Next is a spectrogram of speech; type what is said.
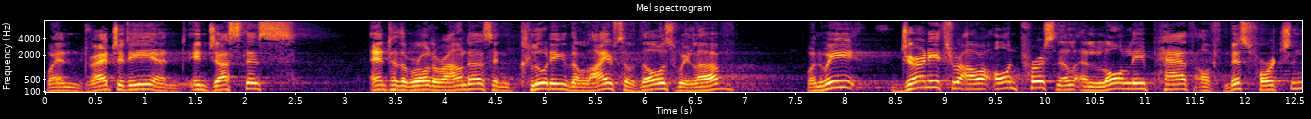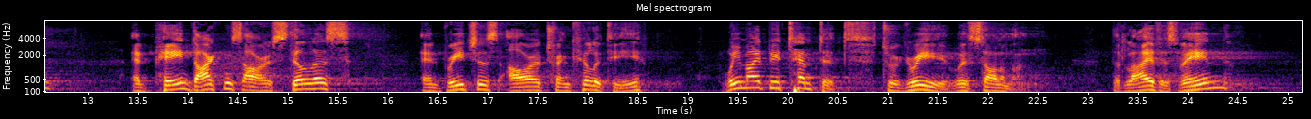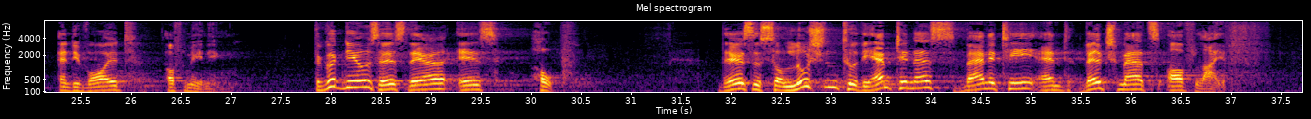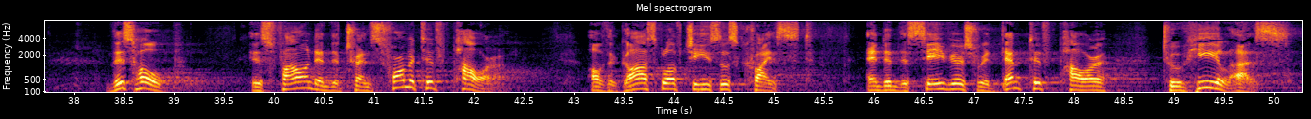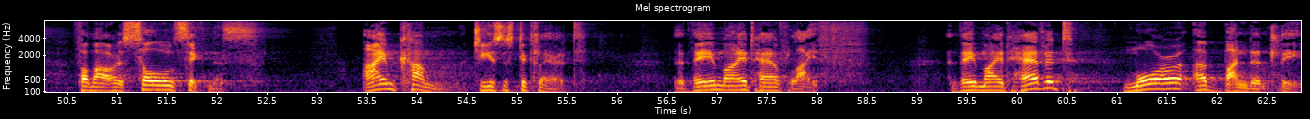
when tragedy and injustice enter the world around us, including the lives of those we love, when we journey through our own personal and lonely path of misfortune, and pain darkens our stillness and breaches our tranquility, we might be tempted to agree with Solomon that life is vain and devoid of meaning. The good news is there is hope. There's a solution to the emptiness, vanity, and Weltschmerz of life. This hope is found in the transformative power of the gospel of Jesus Christ and in the Savior's redemptive power to heal us from our soul sickness. I am come, Jesus declared, that they might have life, and they might have it more abundantly.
